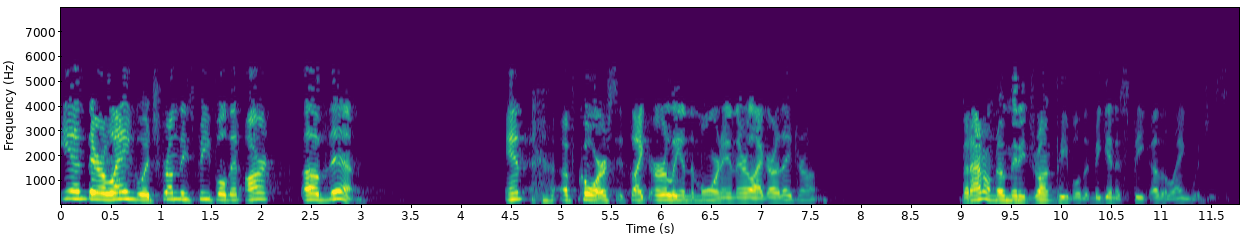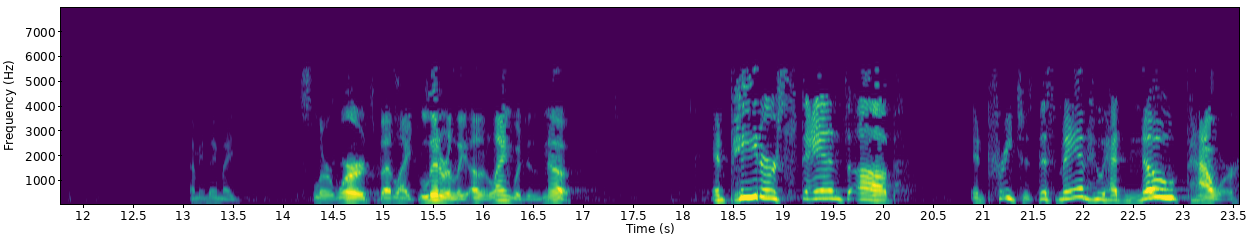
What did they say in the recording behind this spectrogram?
in their language from these people that aren't of them. And of course, it's like early in the morning, and they're like, are they drunk? But I don't know many drunk people that begin to speak other languages. I mean, they may slur words, but like literally other languages. No. And Peter stands up and preaches. This man who had no power,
